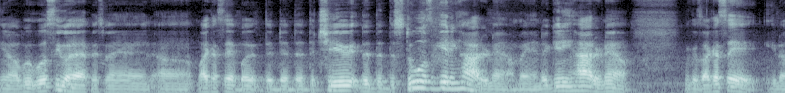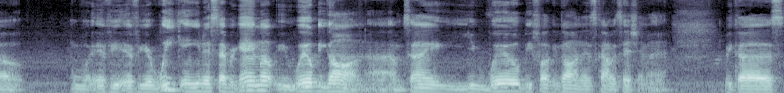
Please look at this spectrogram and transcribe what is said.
you know, we'll, we'll see what happens, man. Uh, like I said, but the the, the, the cheer, the, the, the stools are getting hotter now, man. They're getting hotter now because, like I said, you know, if you if you're weak and you didn't step your game up, you will be gone. I'm telling you, you will be fucking gone in this competition, man. Because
